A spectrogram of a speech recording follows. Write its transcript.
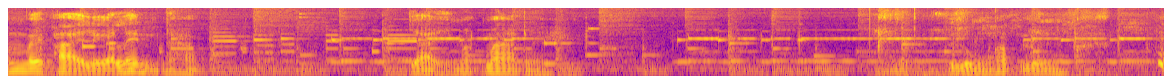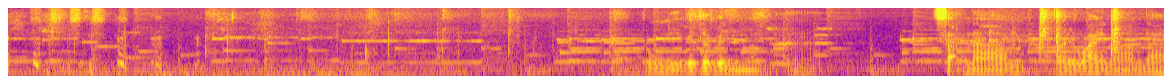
ำไว้พายเรือเล่นนะครับ ใหญ่มาก ๆ เลย ลุงครับลุง ตรงนี้ก็จะเป็นสระน้ำไว้ว่ายน้ำได้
